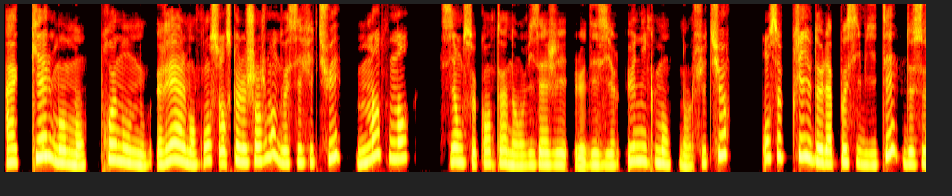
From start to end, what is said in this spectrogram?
à quel moment prenons-nous réellement conscience que le changement doit s'effectuer maintenant? Si on se cantonne à envisager le désir uniquement dans le futur, on se prive de la possibilité de se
